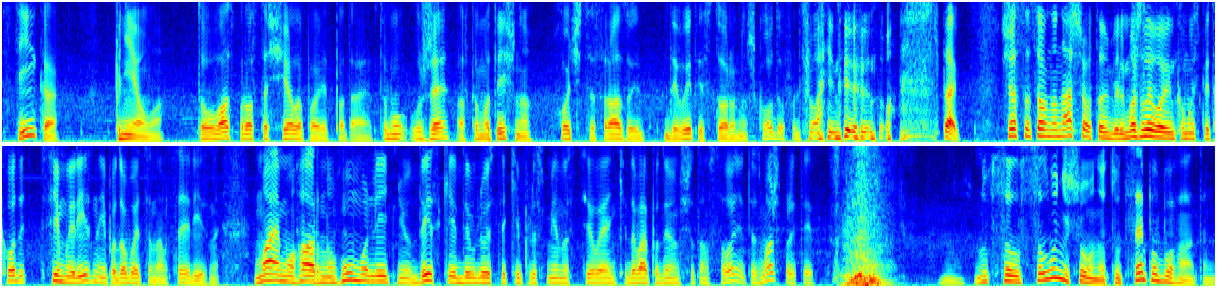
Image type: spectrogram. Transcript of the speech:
стійка пневмо, то у вас просто щелепа відпадає. Тому вже автоматично хочеться сразу дивитись в сторону шкоду, Volkswagen і Renault. Так, що стосовно нашого автомобіля, можливо, він комусь підходить. Всі ми різні і подобається нам все різне. Маємо гарну гуму літню, диски дивлюсь, такі плюс-мінус ціленькі. Давай подивимося, що там в салоні. Ти зможеш пройти? Ну, в, салоні що у нас? Тут все по-багатому.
